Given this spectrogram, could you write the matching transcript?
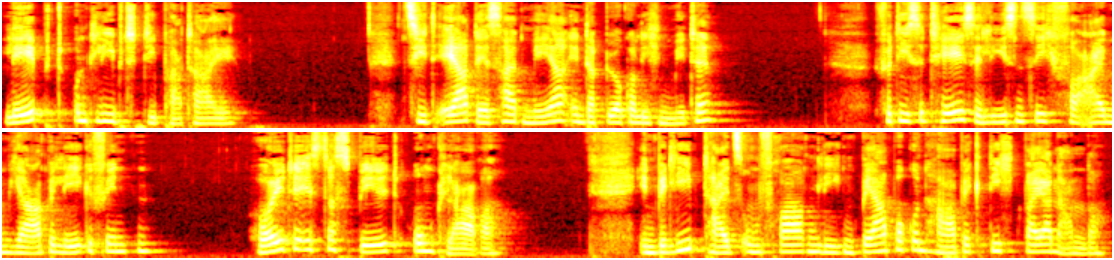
lebt und liebt die Partei. Zieht er deshalb mehr in der bürgerlichen Mitte? Für diese These ließen sich vor einem Jahr Belege finden. Heute ist das Bild unklarer. In Beliebtheitsumfragen liegen Baerbock und Habeck dicht beieinander.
